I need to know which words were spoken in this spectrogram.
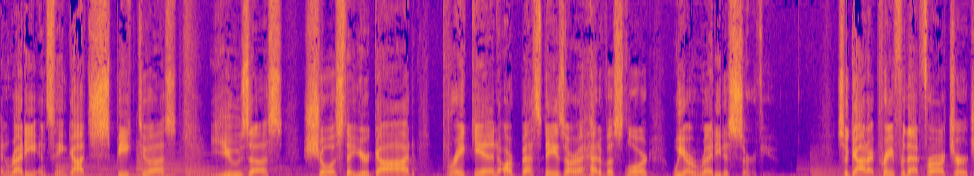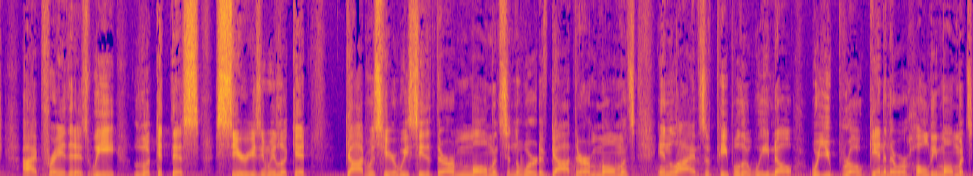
and ready and saying, God, speak to us. Use us. Show us that you're God. Break in. Our best days are ahead of us, Lord. We are ready to serve you. So, God, I pray for that for our church. I pray that as we look at this series and we look at God was here, we see that there are moments in the Word of God. There are moments in lives of people that we know where you broke in and there were holy moments.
